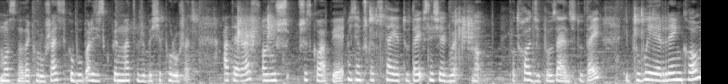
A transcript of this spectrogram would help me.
mocno tak ruszać, tylko był bardziej skupiony na tym, żeby się poruszać. A teraz on już wszystko łapie. Więc na przykład staje tutaj, w sensie jakby, no podchodzi pełzając tutaj i próbuje ręką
